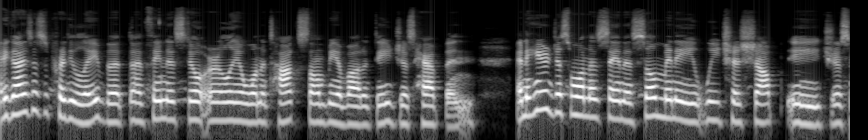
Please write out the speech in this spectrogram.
Hey guys, it's pretty late, but I think it's still early. I want to talk something about a day just happened. And here, just want to say that so many WeChat shop it just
